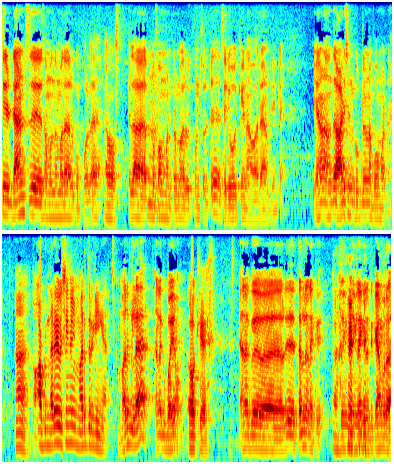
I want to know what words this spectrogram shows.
சரி டான்ஸு சம்மந்தமாக தான் இருக்கும் போல். எல்லாம் பெர்ஃபார்ம் பண்ணுற மாதிரி இருக்கும்னு சொல்லிட்டு சரி ஓகே நான் வரேன் அப்படின்ட்டேன். ஏன்னா நான் வந்து ஆடிஷன் கூப்பிட்டு நான் போக மாட்டேன் அப்படி நிறைய விஷயங்கள் மறுத்துருக்கீங்க. மறுக்கல எனக்கு பயம். ஓகே. எனக்கு அப்படியே தெரில எனக்கு. ரெண்டு கேமரா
